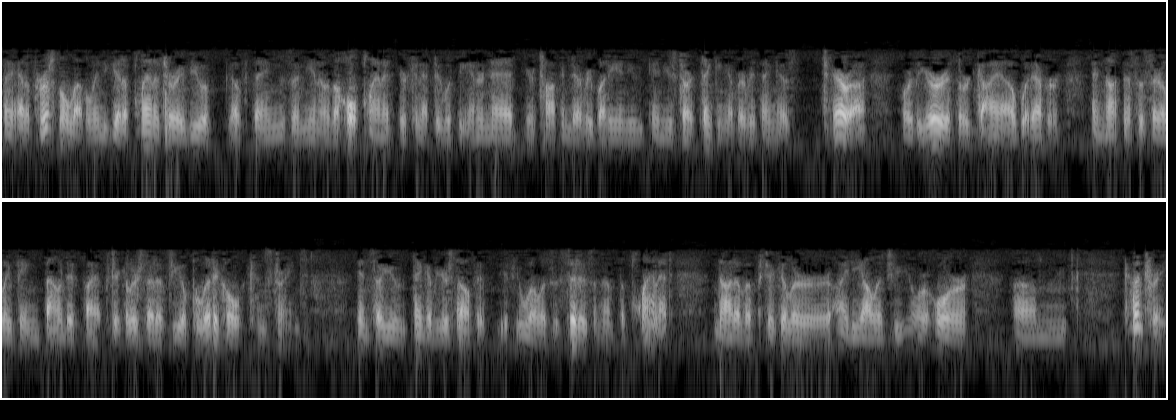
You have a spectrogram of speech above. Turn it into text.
uh, at a personal level and you get a planetary view of, of things, and you know the whole planet, you're connected with the internet, you're talking to everybody, and you and you start thinking of everything as Terra or the Earth or Gaia, whatever, and not necessarily being bounded by a particular set of geopolitical constraints. And so you think of yourself, if, if you will, as a citizen of the planet, not of a particular ideology or, or um, country.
